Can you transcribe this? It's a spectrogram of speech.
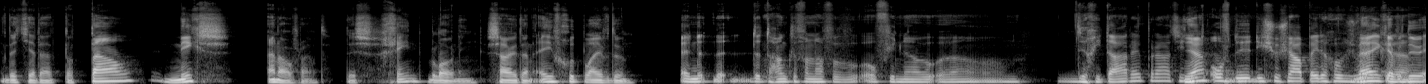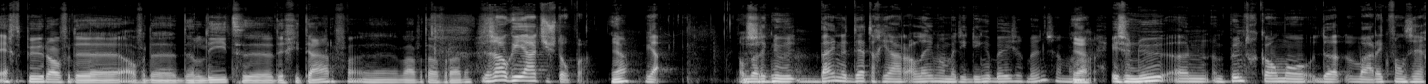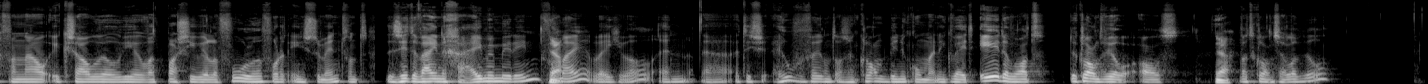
dat je daar totaal niks aan overhoudt. Dus geen beloning. Zou je dan even goed blijven doen? En dat hangt er vanaf of je nou uh, de gitaarreparaties ja? doet of de, die sociaal-pedagogische Nee, werk, ik heb het nu echt puur over de, over de, de lead, de, de gitaar uh, waar we het over hadden. Dan zou ik een jaartje stoppen. Ja? Ja omdat ik nu bijna 30 jaar alleen maar met die dingen bezig ben, zeg maar, ja. is er nu een, een punt gekomen dat, waar ik van zeg van nou, ik zou wel weer wat passie willen voelen voor het instrument. Want er zitten weinig geheimen meer in voor ja. mij, weet je wel. En uh, het is heel vervelend als een klant binnenkomt en ik weet eerder wat de klant wil als ja. wat de klant zelf wil.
